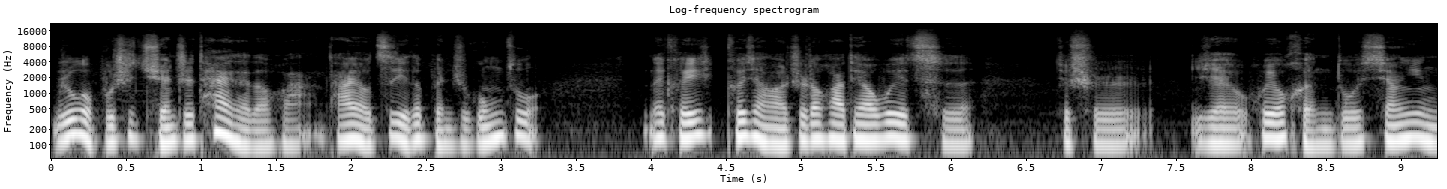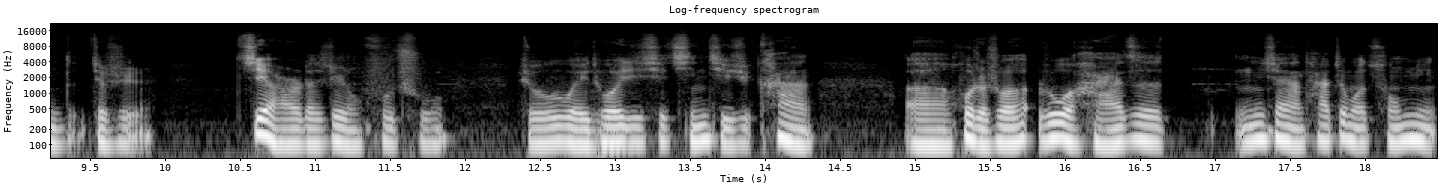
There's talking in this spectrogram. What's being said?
如果不是全职太太的话，他有自己的本职工作，那可以可想而知的话，他要为此，就是也会有很多相应的就是继而的这种付出，比如委托一些亲戚去看，呃，或者说如果孩子，你想想他这么聪明，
